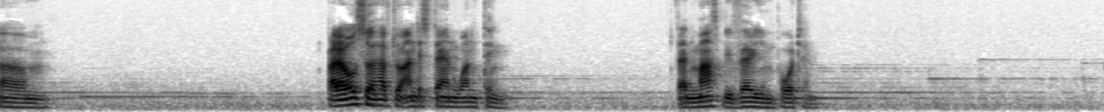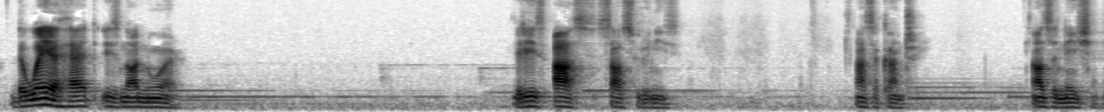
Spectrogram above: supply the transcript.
Um, but I also have to understand one thing that must be very important. The way ahead is not Nuer. It is us, South Sudanese, as a country, as a nation.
